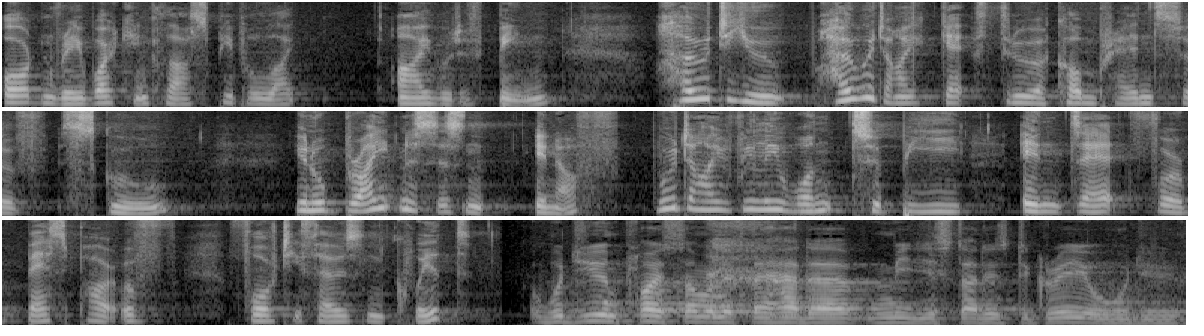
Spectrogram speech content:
ordinary working class people like I would have been, how do you how would I get through a comprehensive school? You know, brightness isn't enough. Would I really want to be in debt for best part of 40,000 quid? Would you employ someone if they had a media studies degree or would you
